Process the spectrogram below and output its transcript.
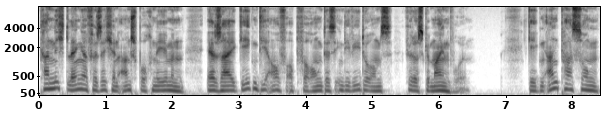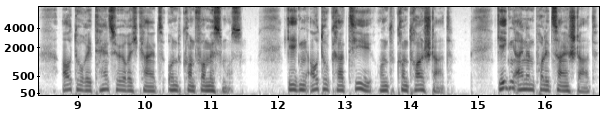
kann nicht länger für sich in Anspruch nehmen, er sei gegen die Aufopferung des Individuums für das Gemeinwohl, gegen Anpassung, Autoritätshörigkeit und Konformismus, gegen Autokratie und Kontrollstaat, gegen einen Polizeistaat,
